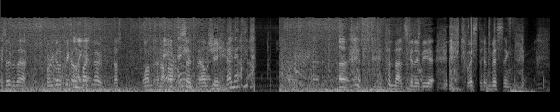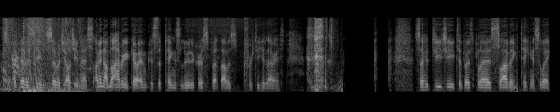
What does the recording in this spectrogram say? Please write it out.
is over there. Probably gotta pick up Oh the flag, no. That's one and a half percent LG. Oh, and that's gonna be it. Twister missing. So I've never seen so much LG miss. I mean, I'm not having a go at him because the ping's ludicrous, but that was pretty hilarious. so GG to both players. Slavic taking us away.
